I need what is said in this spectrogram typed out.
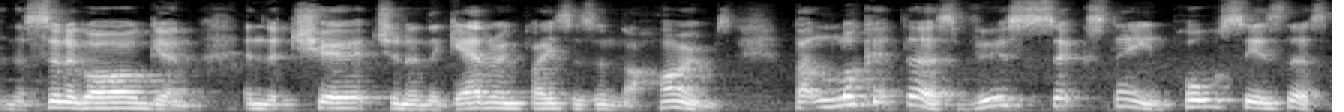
in the synagogue and in the church and in the gathering places in the homes. But look at this, verse 16. Paul says this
